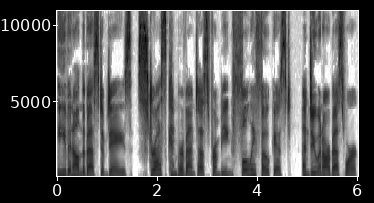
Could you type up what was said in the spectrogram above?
Even on the best of days, stress can prevent us from being fully focused and doing our best work.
